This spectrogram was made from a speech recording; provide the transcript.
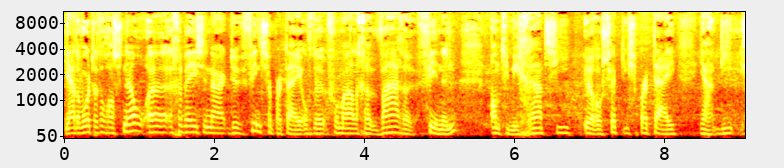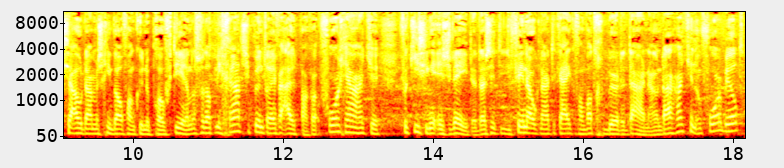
Ja, dan wordt er toch al snel uh, gewezen naar de Finse partij... of de voormalige ware Finnen. Anti-migratie, euroceptische partij. Ja, die zou daar misschien wel van kunnen profiteren. En als we dat migratiepunt er even uitpakken. Vorig jaar had je verkiezingen in Zweden. Daar zitten die Finnen ook naar te kijken van wat gebeurde daar nou. En daar had je een voorbeeld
